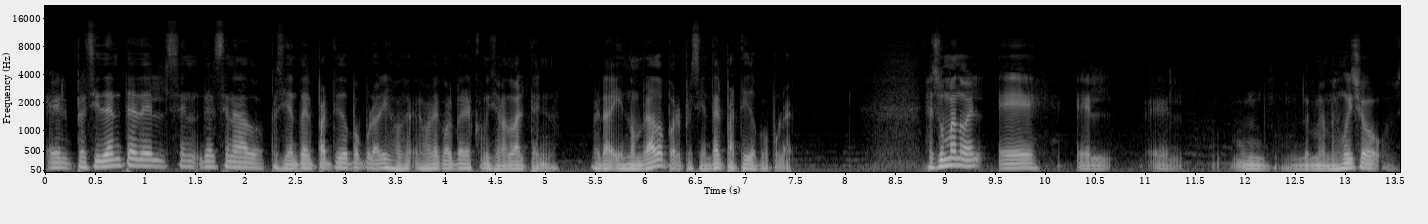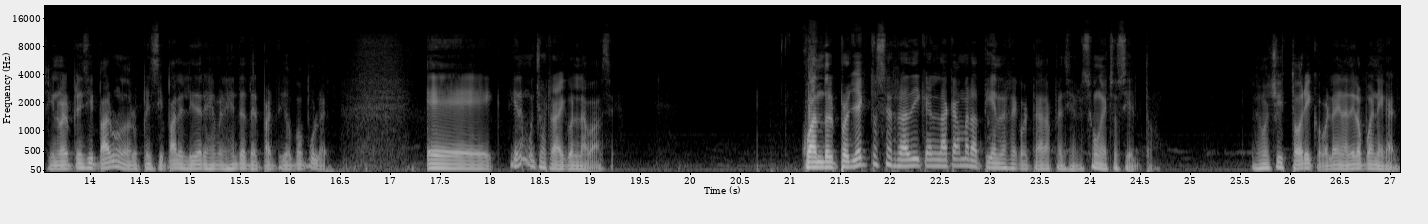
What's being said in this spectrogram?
el presidente del, del Senado, presidente del Partido Popular, y José, Jorge Colbert es comisionado alterno, ¿verdad? Y es nombrado por el presidente del Partido Popular. Jesús Manuel es el, el mi juicio, si no el principal, uno de los principales líderes emergentes del Partido Popular. Tiene mucho arraigo en la base. Cuando el proyecto se radica en la Cámara, tiene recortar las pensiones. Es un hecho cierto. Es un hecho histórico, ¿verdad? Y nadie lo puede negar.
